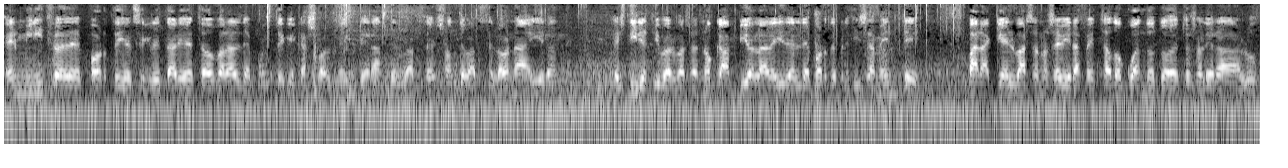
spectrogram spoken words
el ministro de Deporte y el secretario de Estado para el Deporte, que casualmente eran del Barcelona, son de Barcelona y eran es directivo del Barça, no cambió la ley del deporte precisamente para que el Barça no se viera afectado cuando todo esto saliera a la luz.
